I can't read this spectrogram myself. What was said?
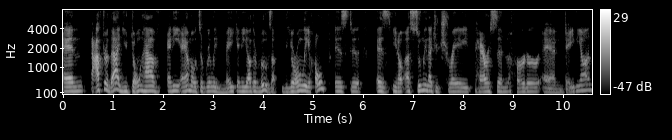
And after that, you don't have any ammo to really make any other moves. Uh, your only hope is to is you know assuming that you trade Harrison, Huerter, and Davion.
